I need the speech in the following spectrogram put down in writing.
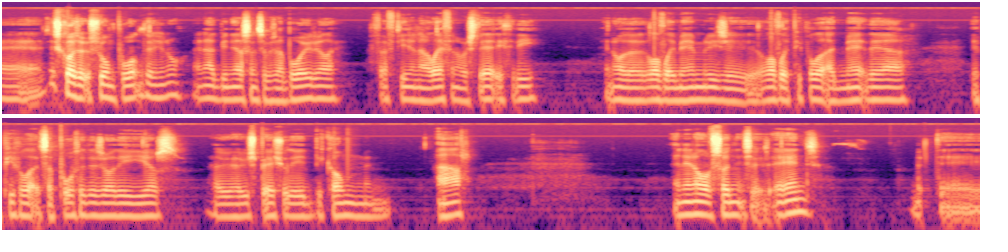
Uh, just because it was so important to you know, and I'd been there since I was a boy, really. 15 and I left when I was 33. And all the lovely memories, the lovely people that I'd met there, the people that had supported us all the years, how, how special they'd become and are. And then all of a sudden it ends. But uh,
